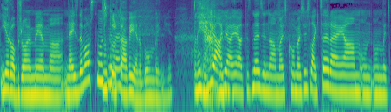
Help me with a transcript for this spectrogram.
ierobežojumiem neizdevās nosvinēt. Nu, tur tā viena bumbiņa. Jā. jā, jā, jā, tas nezināmais, ko mēs visu laiku cerējām, un, un līdz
